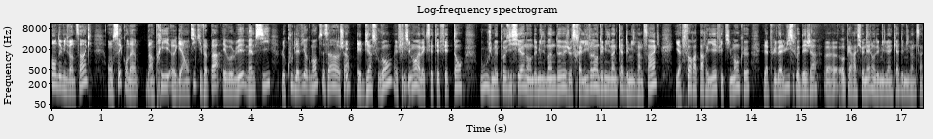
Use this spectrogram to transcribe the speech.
en 2025, on sait qu'on a un prix euh, garanti qui va pas évoluer, même si le coût de la vie augmente, c'est ça, Charles? Et, et bien souvent, effectivement, avec cet effet de temps où je me positionne en 2022 et je serai livré en 2024-2025, il y a fort à parier, effectivement, que la plus-value soit déjà euh, opérationnelle en 2024-2025.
